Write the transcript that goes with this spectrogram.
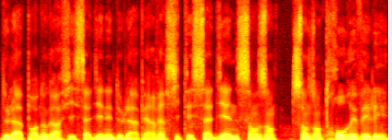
de la pornographie sadienne et de la perversité sadienne sans sans en trop révéler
